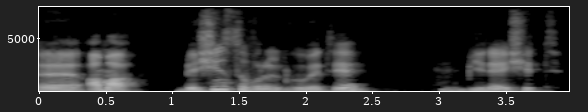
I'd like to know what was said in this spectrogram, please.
E, ama 5'in 0 kuvveti 1'e eşit.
